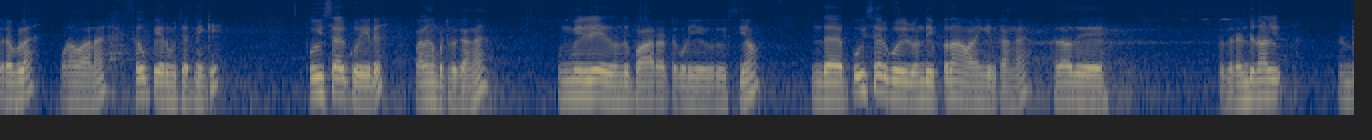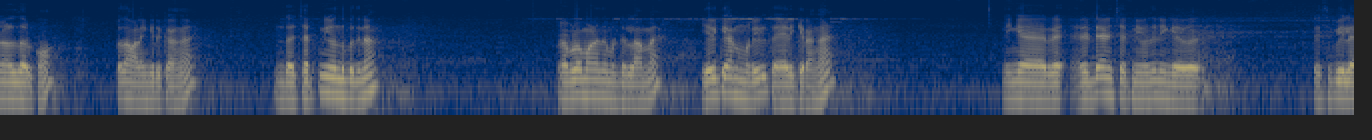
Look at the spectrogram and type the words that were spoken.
பிரபல உணவான சிவப்பு எறும்பு சட்னிக்கு புவிசார் குறியீடு வழங்கப்பட்டிருக்காங்க. உண்மையிலேயே இது வந்து பாராட்டக்கூடிய ஒரு விஷயம். இந்த புவிசார் குறியீடு வந்து இப்போ தான் வழங்கியிருக்காங்க. அதாவது இப்போ இந்த ரெண்டு நாள் ரெண்டு நாள் தான் இருக்கும். இப்போ தான் வழங்கியிருக்காங்க. இந்த சட்னி வந்து பார்த்திங்கன்னா பிரபலமானது மட்டும் இல்லாமல் இயற்கையான முறையில் தயாரிக்கிறாங்க. நீங்கள் ரெ ரெட் அண்ட் சட்னி வந்து நீங்கள் ரெசிபியில்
